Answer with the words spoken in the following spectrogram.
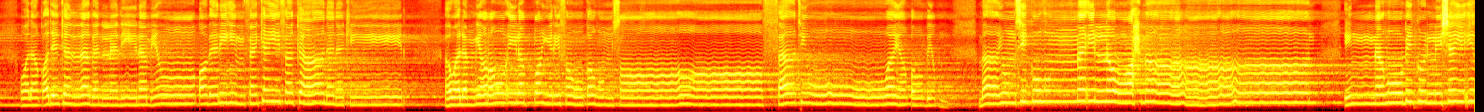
ولقد كذب الذين من قبلهم فكيف كان نكير؟ أولم يروا إلى الطير فوقهم صافات ويقبض. ما يمسكهن إلا الرحمن. إنه بكل شيء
